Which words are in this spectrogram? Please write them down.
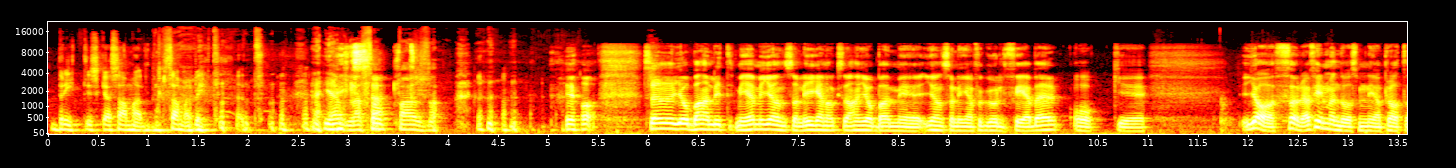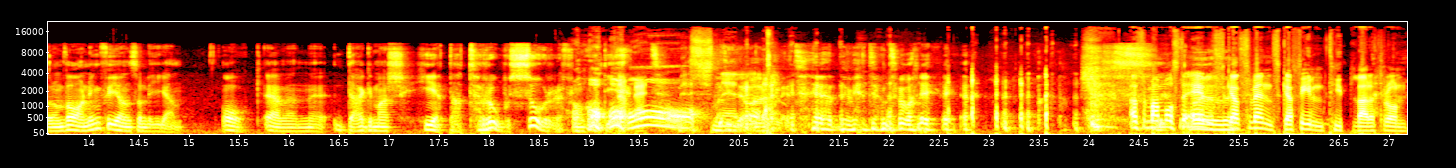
brittiska samar- samarbetet. Jävla soppa alltså. Ja. Sen jobbar han lite mer med Jönssonligan också. Han jobbar med Jönssonligan för guldfeber och eh, ja, förra filmen då som ni har pratat om, Varning för Jönssonligan. Och även eh, Dagmars heta trosor från 71. Men Det snälla. roligt. Det vet jag inte vad det är. Alltså man måste älska svenska filmtitlar från...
